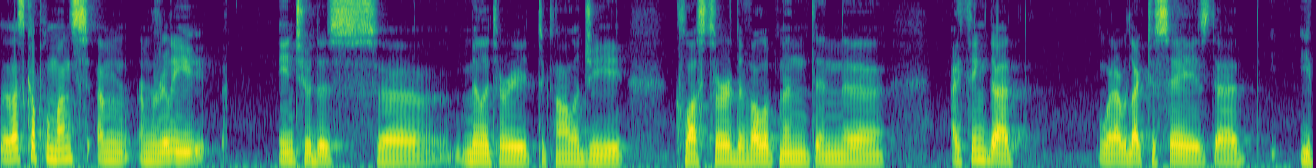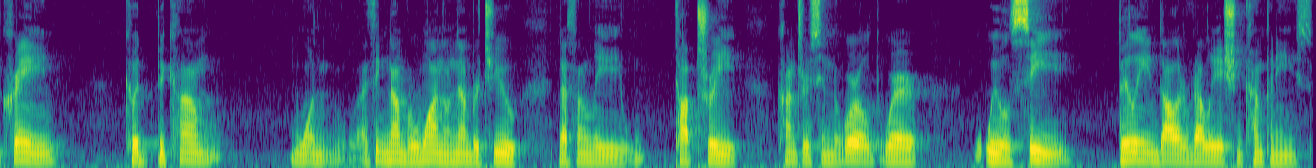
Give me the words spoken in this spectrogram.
last couple of months I'm I'm really into this uh, military technology cluster development and uh, I think that what I would like to say is that Ukraine could become one I think number one or number two definitely top three countries in the world where we will see billion dollar valuation companies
